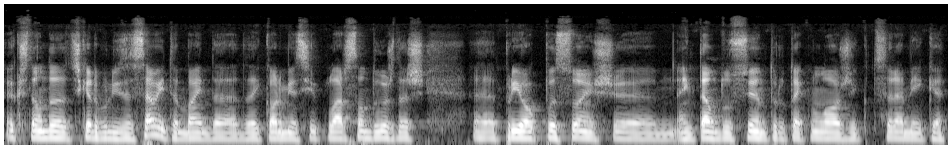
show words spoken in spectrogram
A questão da descarbonização e também da, da economia circular são duas das uh, preocupações, uh, então, do Centro Tecnológico de Cerâmica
